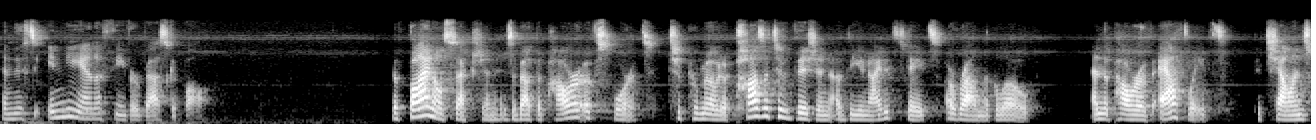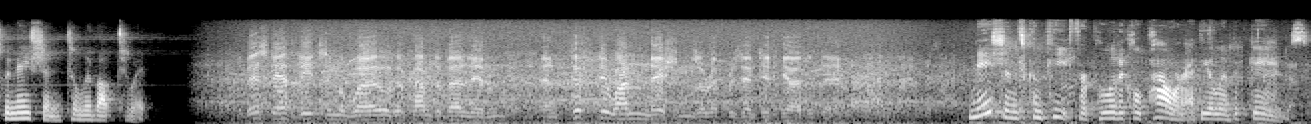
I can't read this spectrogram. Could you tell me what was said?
and this Indiana Fever basketball. The final section is about the power of sports to promote a positive vision of the United States around the globe and the power of athletes to challenge the nation to live up to it. The best athletes in the world have come to Berlin, and 51 nations are represented here today. Nations compete for political power at the Olympic Games.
